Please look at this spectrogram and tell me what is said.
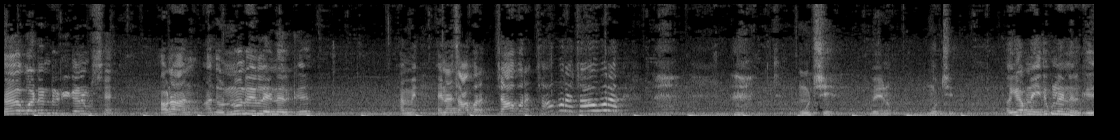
பட்டன் இருக்கு கண்டுபிடிச்சேன். அவனா அந்த- இன்னொரு இதில் என்ன இருக்கு? அம்மே நான் சாப்பிட்றேன் சாப்பிட்றேன் சாப்பிட்றேன் சாப்பிட்றேன். மூச்சு வேணும். மூச்சு. ஓகே அப்படின்னா இதுக்குள்ள என்ன இருக்கு?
